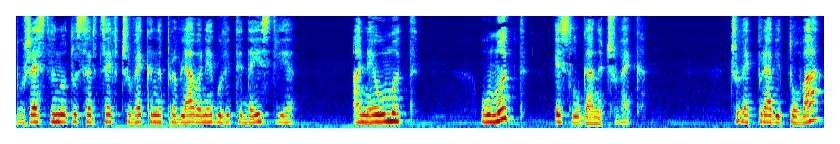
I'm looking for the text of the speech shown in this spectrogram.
Божественото сърце в човека направлява неговите действия, а не умът. Умът е слуга на човека. Човек прави това,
